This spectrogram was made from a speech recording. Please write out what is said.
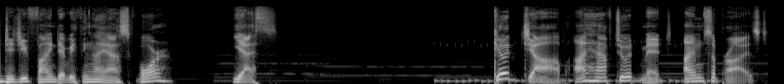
Did you find everything I asked for? Yes. Good job. I have to admit, I'm surprised.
